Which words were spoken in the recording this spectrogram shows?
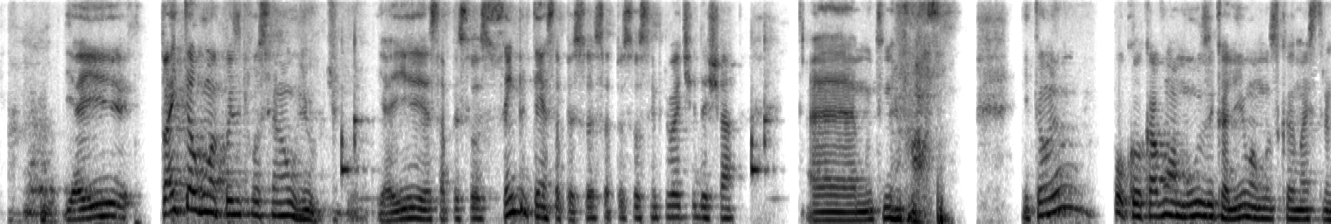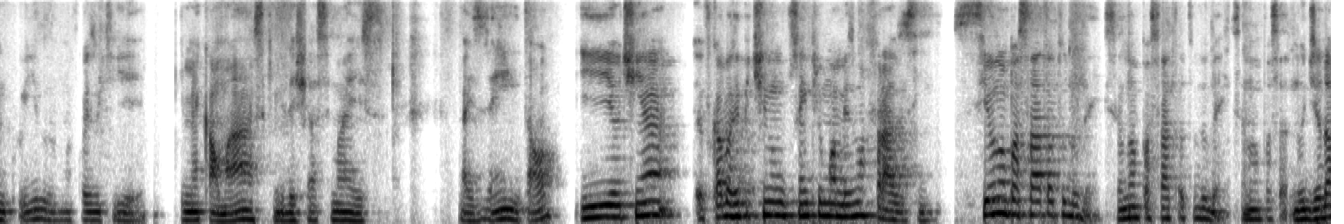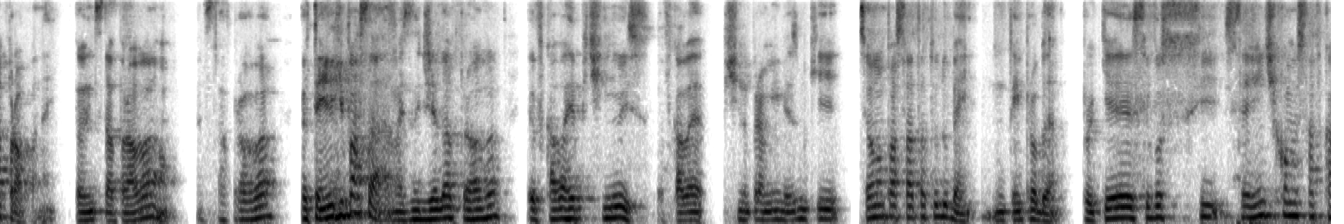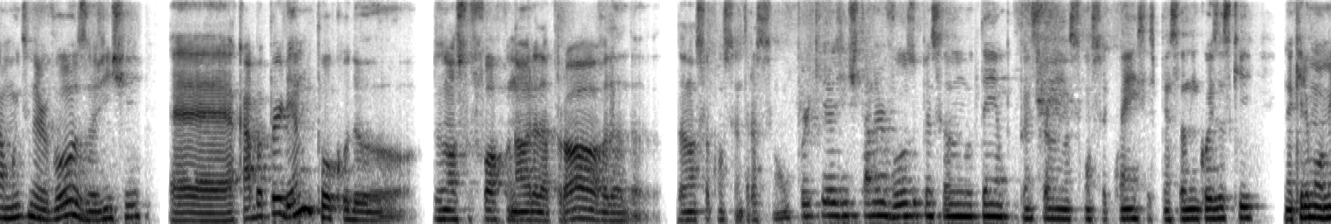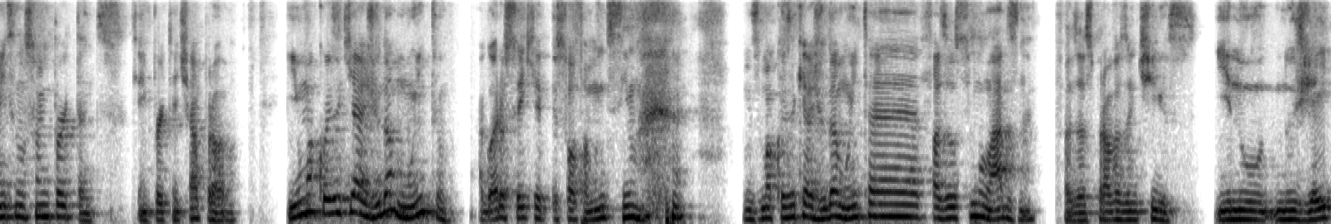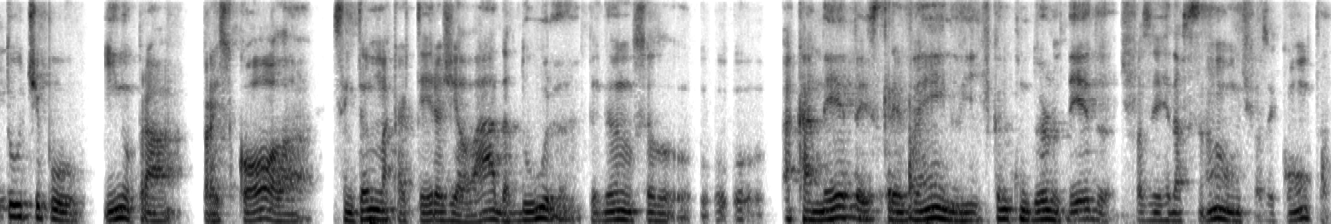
E aí vai ter alguma coisa que você não viu. Tipo, e aí essa pessoa sempre tem essa pessoa, essa pessoa sempre vai te deixar é, muito nervoso. Então eu Pô, colocava uma música ali, uma música mais tranquila, uma coisa que, que me acalmasse, que me deixasse mais, mais zen e tal. E eu tinha, eu ficava repetindo sempre uma mesma frase, assim. Se eu não passar, tá tudo bem. Se eu não passar, tá tudo bem. Se eu não passar, no dia da prova, né? Então, antes da prova, não. Antes da prova, eu tenho que passar, mas no dia da prova, eu ficava repetindo isso. Eu ficava repetindo para mim mesmo que se eu não passar, tá tudo bem, não tem problema. Porque se você se a gente começar a ficar muito nervoso, a gente é, acaba perdendo um pouco do, do nosso foco na hora da prova, da, da, da nossa concentração, porque a gente está nervoso pensando no tempo, pensando nas consequências, pensando em coisas que naquele momento não são importantes. que é importante é a prova. E uma coisa que ajuda muito, agora eu sei que o pessoal está muito em cima, mas uma coisa que ajuda muito é fazer os simulados, né? Fazer as provas antigas e no, no jeito, tipo, indo pra, pra escola, sentando na carteira gelada, dura, pegando o seu, a caneta, escrevendo e ficando com dor no dedo de fazer redação, de fazer conta,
